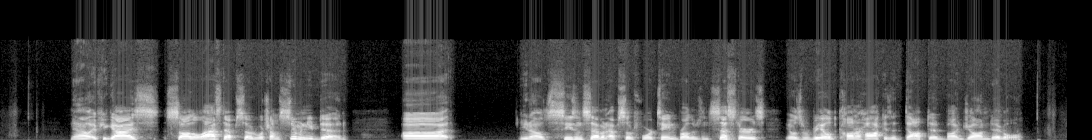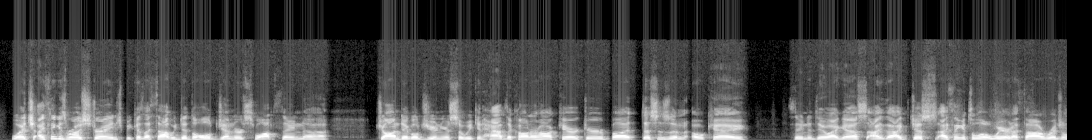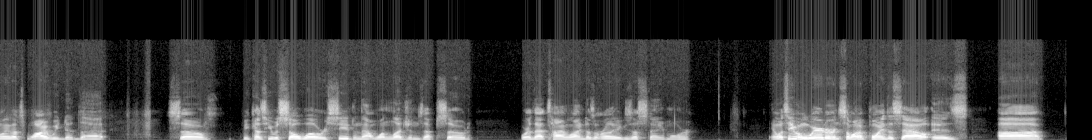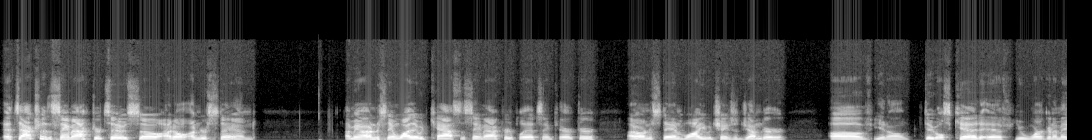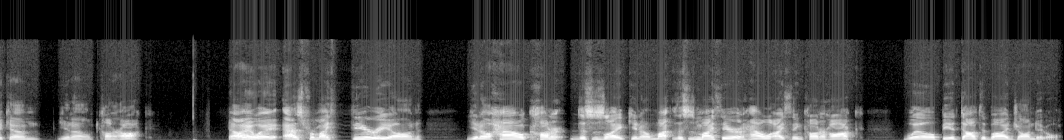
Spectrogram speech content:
Now, if you guys saw the last episode, which I'm assuming you did, uh, you know, season 7, episode 14, Brothers and Sisters, it was revealed Connor Hawke is adopted by John Diggle. Which I think is really strange because I thought we did the whole gender swap thing, uh, John Diggle Jr., so we could have the Connor Hawke character, but this is an okay thing to do, I guess. I I just I think it's a little weird. I thought originally that's why we did that. So because he was so well received in that one Legends episode where that timeline doesn't really exist anymore. And what's even weirder, and someone pointed this out, is uh it's actually the same actor too, so I don't understand. I mean, I understand why they would cast the same actor to play that same character. I don't understand why you would change the gender of, you know, Diggle's kid if you weren't going to make him, you know, Connor Hawke. Now, anyway, as for my theory on, you know, how Connor, this is like, you know, my this is my theory on how I think Connor Hawke will be adopted by John Diggle.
